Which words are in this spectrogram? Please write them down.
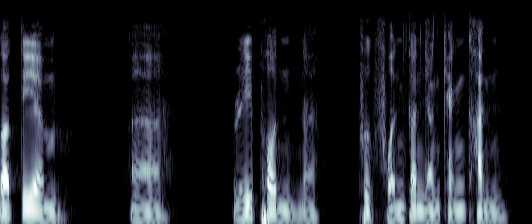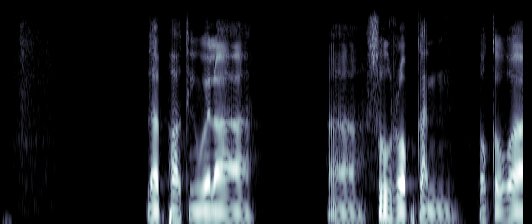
ก็เตรียมริพลนะฝึกฝนกันอย่างแข็งขัน และพอถึงเวลาสู้รบกันบอกว่า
